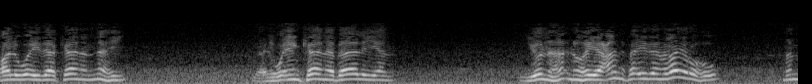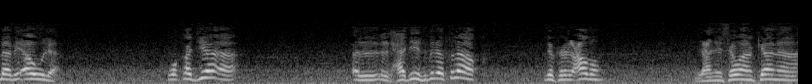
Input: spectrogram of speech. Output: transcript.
قالوا وإذا كان النهي يعني وإن كان باليا ينهى نهي عنه فإذا غيره من باب أولى. وقد جاء الحديث بالإطلاق ذكر العظم. يعني سواء كان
